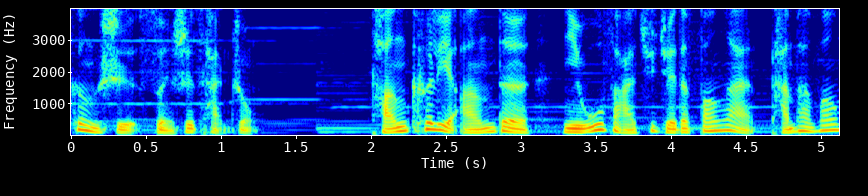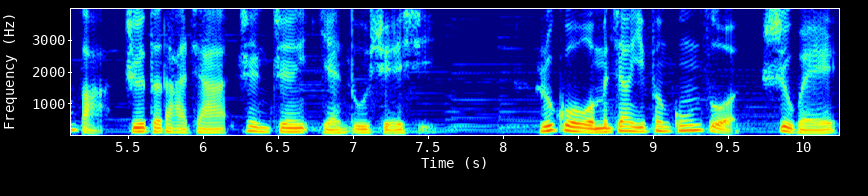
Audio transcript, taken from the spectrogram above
更是损失惨重。唐·克里昂的“你无法拒绝的方案”谈判方法值得大家认真研读学习。如果我们将一份工作视为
